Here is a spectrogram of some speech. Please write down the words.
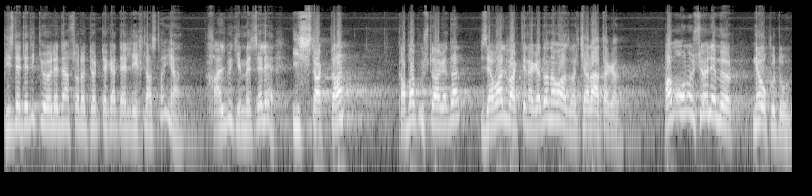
Biz de dedik ki öğleden sonra dört rekat 50 ihlastan ya. Halbuki mesele işraktan kabak uçtuğa kadar zeval vaktine kadar namaz var. Kerahata kadar. Ama onu söylemiyor ne okuduğun.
